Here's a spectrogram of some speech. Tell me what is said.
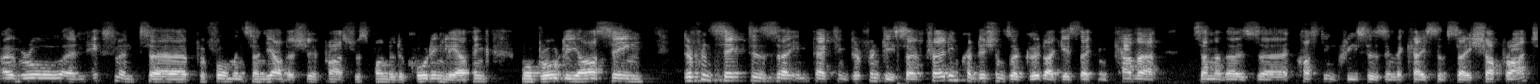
overall an excellent uh, performance. And yeah, the share price responded accordingly. I think more broadly, you are seeing different sectors impacting differently. So if trading conditions are good, I guess they can cover some of those uh, cost increases in the case of, say, ShopRite.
